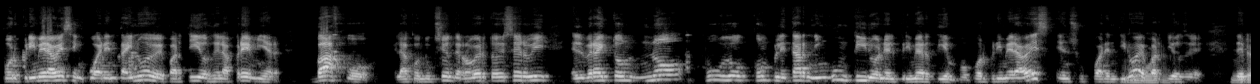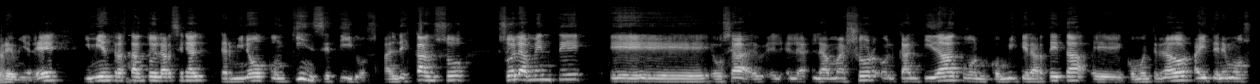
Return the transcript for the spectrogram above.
Por primera vez en 49 partidos de la Premier bajo la conducción de Roberto de Servi, el Brighton no pudo completar ningún tiro en el primer tiempo, por primera vez en sus 49 partidos de, Premier. ¿eh? Y mientras tanto el Arsenal terminó con 15 tiros al descanso, solamente eh, o sea, la, mayor cantidad con, con Mikel Arteta eh, como entrenador. Ahí tenemos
